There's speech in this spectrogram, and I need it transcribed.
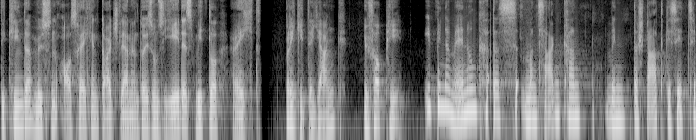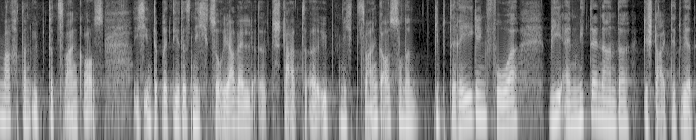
die Kinder müssen ausreichend Deutsch lernen. Da ist uns jedes Mittel recht. Brigitte Jank, ÖVP. Ich bin der Meinung, dass man sagen kann, wenn der Staat Gesetze macht, dann übt er Zwang aus. Ich interpretiere das nicht so, ja, weil der Staat äh, übt nicht Zwang aus, sondern gibt Regeln vor, wie ein Miteinander gestaltet wird.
